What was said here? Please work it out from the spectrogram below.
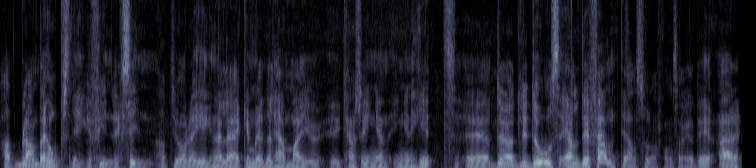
att blanda ihop sin egen Finrexin. Att göra egna läkemedel hemma är ju kanske ingen, ingen hit. Eh, dödlig dos LD50 alltså. Då, man säga. Det är,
